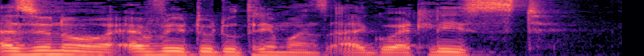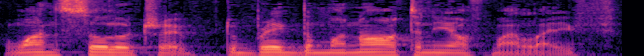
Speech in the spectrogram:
As you know, every two to three months I go at least one solo trip to break the monotony of my life.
